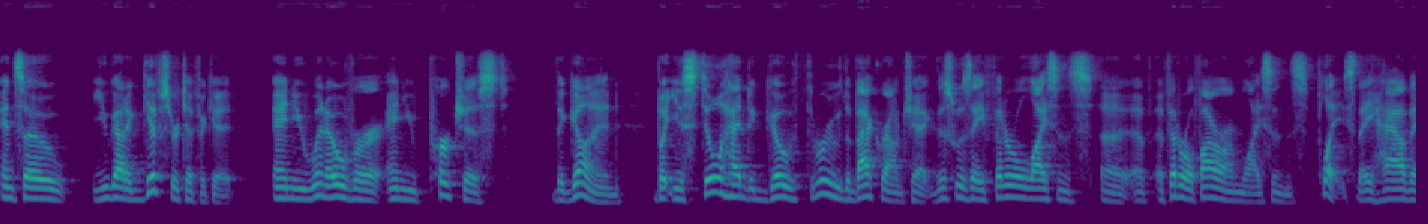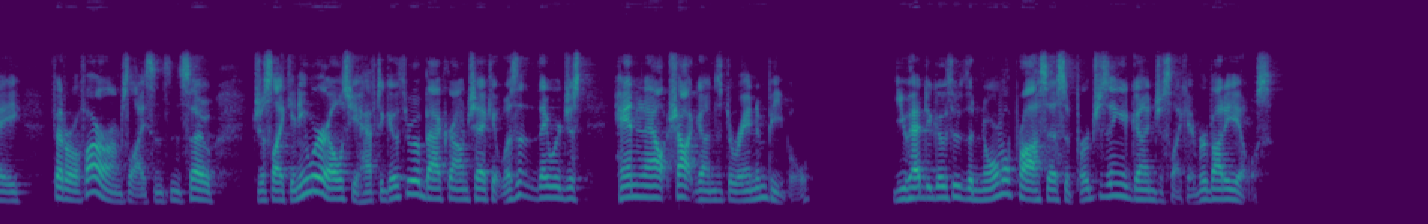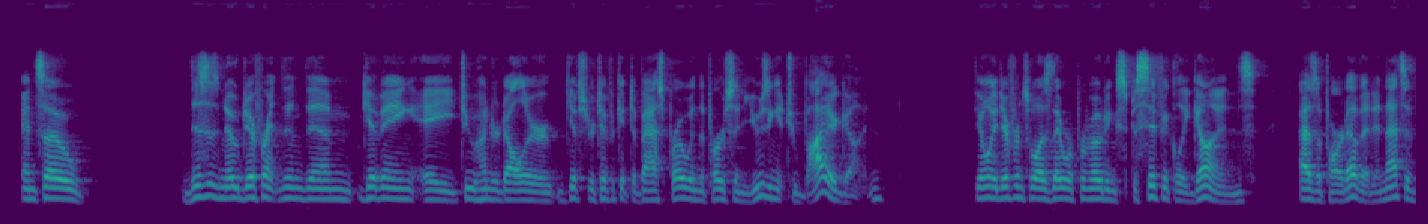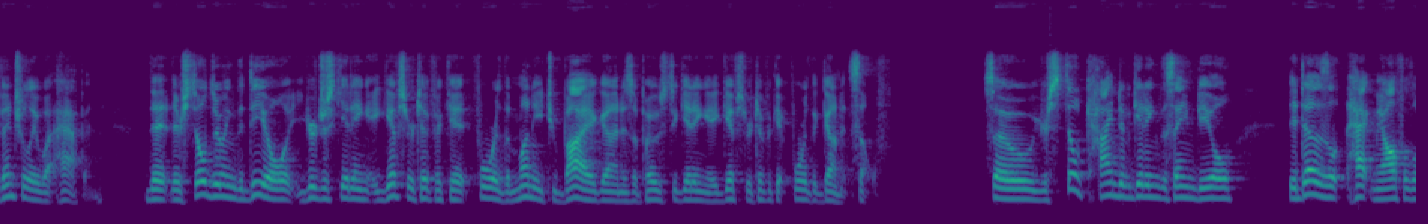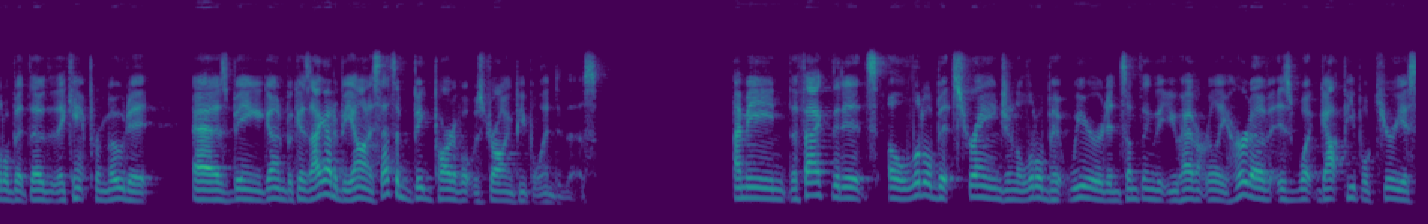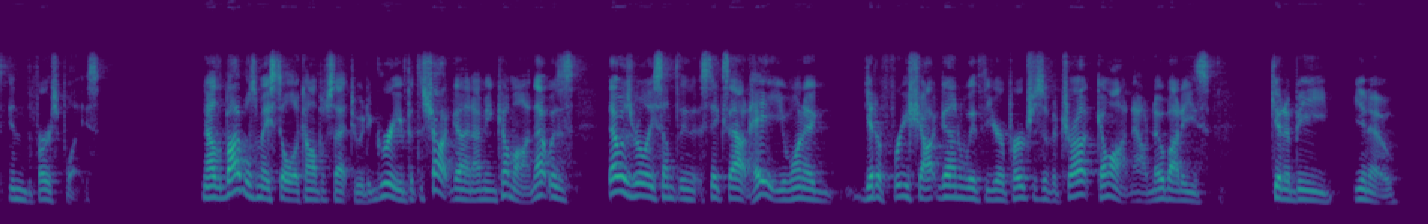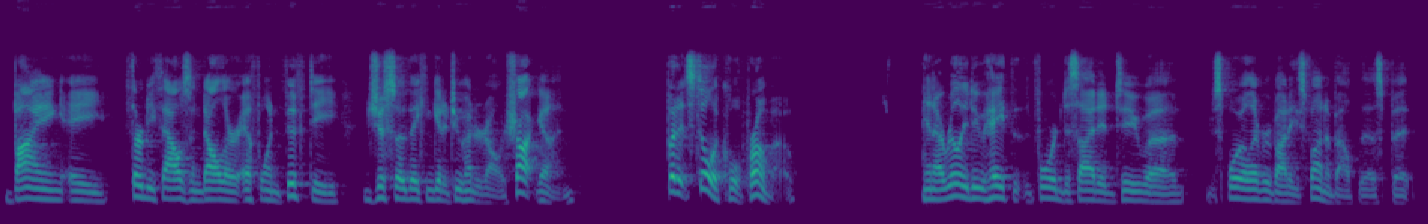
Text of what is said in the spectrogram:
And so you got a gift certificate and you went over and you purchased the gun, but you still had to go through the background check. This was a federal license, uh, a, federal firearm license place. They have a federal firearms license, and so just like anywhere else, you have to go through a background check. It wasn't that they were just handing out shotguns to random people. You had to go through the normal process of purchasing a gun just like everybody else. And so this is no different than them giving a $200 gift certificate to Bass Pro and the person using it to buy a gun. The only difference was they were promoting specifically guns as a part of it. And that's eventually what happened. That they're still doing the deal. You're just getting a gift certificate for the money to buy a gun as opposed to getting a gift certificate for the gun itself. So you're still kind of getting the same deal. It does hack me off a little bit though that they can't promote it as being a gun because I got to be honest, that's a big part of what was drawing people into this. I mean, the fact that it's a little bit strange and a little bit weird and something that you haven't really heard of is what got people curious in the first place. Now, the Bibles may still accomplish that to a degree, but the shotgun, I mean, come on, that was that was really something that sticks out. Hey, you want to get a free shotgun with your purchase of a truck? Come on, now nobody's going to be, you know, buying a $30,000 F-150 just so they can get a $200 shotgun. But it's still a cool promo. And I really do hate that Ford decided to uh, spoil everybody's fun about this, but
